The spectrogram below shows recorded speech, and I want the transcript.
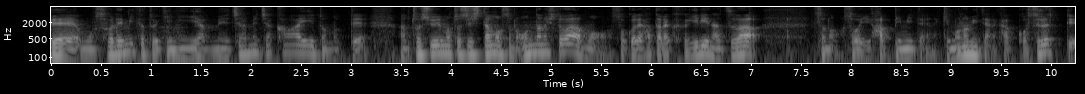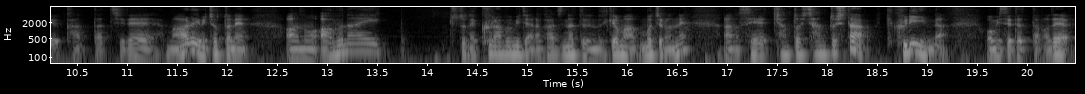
でもうそれ見た時にいやめちゃめちゃ可愛いと思ってあの年上も年下もその女の人はもうそこで働く限り夏はそのそういうハッピーみたいな着物みたいな格好するっていう形で、まあ、ある意味ちょっとねあの危ないちょっとねクラブみたいな感じになってるんですけど、まあ、もちろんねあのちゃんとちゃんとしたクリーンなお店だったので。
